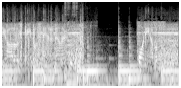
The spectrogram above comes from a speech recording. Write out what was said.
See all those people standing down there? 20 of them.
